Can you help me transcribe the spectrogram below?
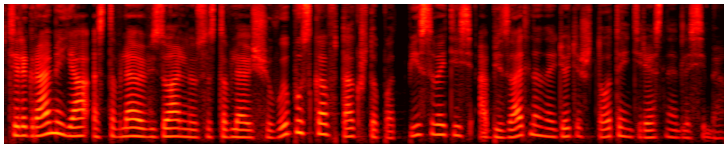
В Телеграме я оставляю визуальную составляющую выпусков, так что подписывайтесь, обязательно найдете что-то интересное для себя.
